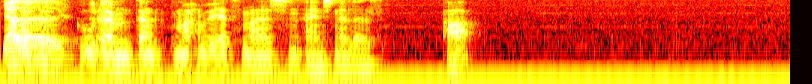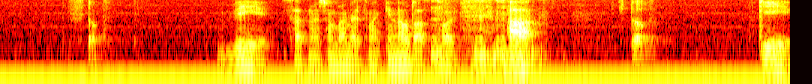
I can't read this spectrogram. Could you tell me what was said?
Ja, Äh, Leute. gut. Ähm, dann machen wir jetzt mal schn ein schnelles A. Stopp. W. Das hatten wir schon beim letzten Mal. Genau das, toll. A. Stopp. G.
